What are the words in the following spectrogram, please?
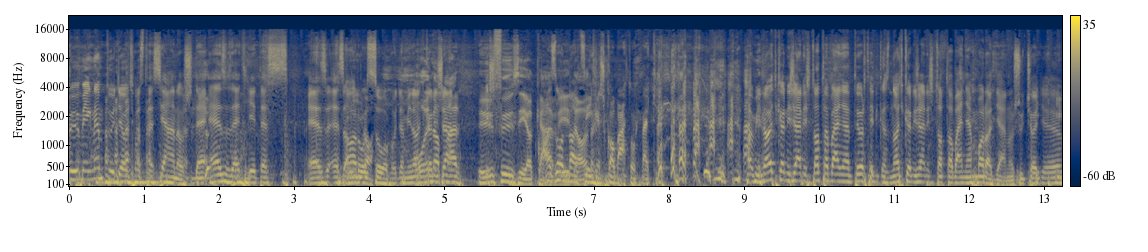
Ő még nem tudja, hogy hostess János, de ez az egy hét, ez, ez, ez arról szól, hogy ami nagy Holnap kanizsán, már ő főzi a Azonnal kávédat. céges kabátot neki. ami nagy kanizsán és tatabányán történik, az nagy kanizsán és tatabányán marad János. Úgyhogy,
